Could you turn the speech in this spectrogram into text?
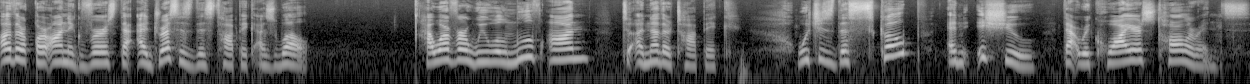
other Quranic verse that addresses this topic as well. However, we will move on to another topic, which is the scope and issue that requires tolerance.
